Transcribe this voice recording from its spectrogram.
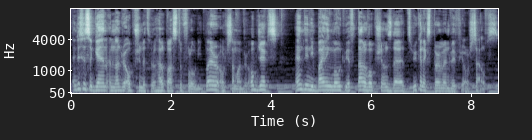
And this is again another option that will help us to follow the player or some other objects. And in the binding mode we have a ton of options that you can experiment with yourselves.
